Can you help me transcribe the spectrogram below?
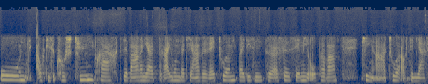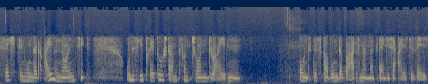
Und auch diese Kostümpracht. Wir waren ja 300 Jahre Retour bei diesem Purcell Semi-Opera King Arthur aus dem Jahr 1691. Und das Libretto stammt von John Dryden. Und das war wunderbar, dass man mal wieder in diese alte Welt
